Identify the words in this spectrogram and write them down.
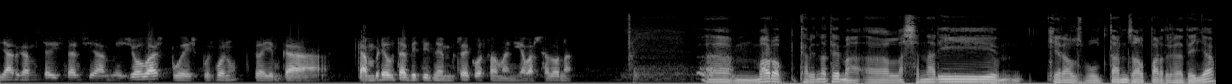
llarga mitja distància amb més joves, pues, pues, bueno, creiem que, que en breu també tindrem rècord femení a Barcelona. Uh, Mauro, canviant de tema, uh, l'escenari que era als voltants del Parc de Jatella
